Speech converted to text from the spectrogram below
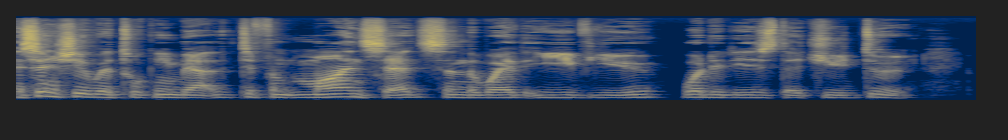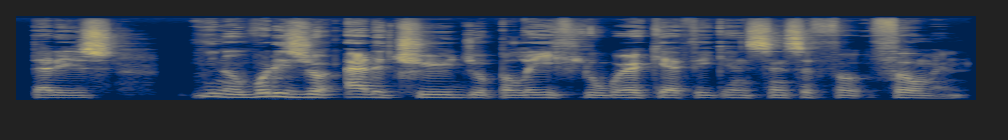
Essentially, we're talking about different mindsets and the way that you view what it is that you do. That is, you know, what is your attitude, your belief, your work ethic, and sense of fulfillment?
